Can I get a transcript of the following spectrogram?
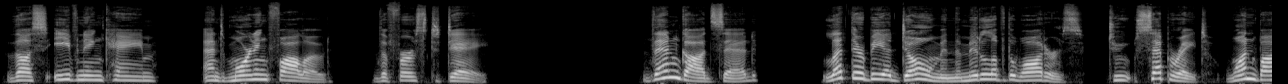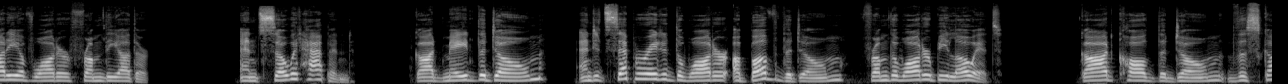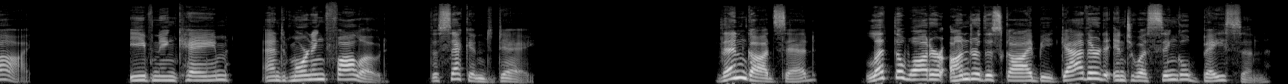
Thus evening came, and morning followed, the first day. Then God said, Let there be a dome in the middle of the waters, to separate one body of water from the other. And so it happened. God made the dome, and it separated the water above the dome from the water below it. God called the dome the sky. Evening came, and morning followed, the second day. Then God said, Let the water under the sky be gathered into a single basin,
